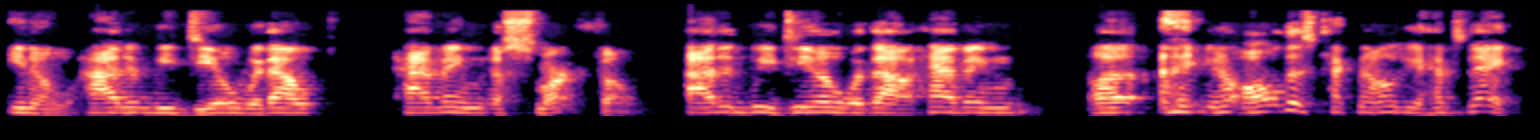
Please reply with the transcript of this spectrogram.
you know how did we deal without having a smartphone? How did we deal without having uh you know all this technology I have today?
